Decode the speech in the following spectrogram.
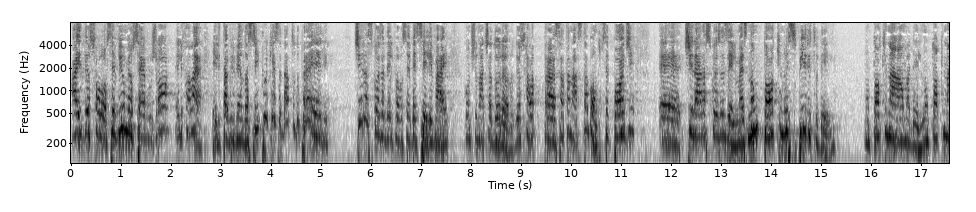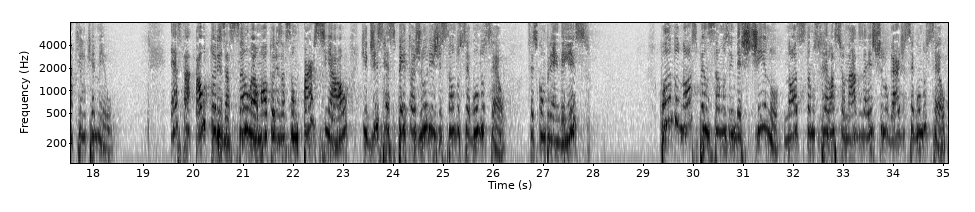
Aí Deus falou, você viu meu servo Jó? Ele fala, é, ele está vivendo assim porque você dá tudo para ele. Tira as coisas dele para você ver se ele vai continuar te adorando. Deus fala para Satanás: tá bom, você pode é, tirar as coisas dele, mas não toque no espírito dele. Não toque na alma dele, não toque naquilo que é meu. Essa autorização é uma autorização parcial que diz respeito à jurisdição do segundo céu. Vocês compreendem isso? Quando nós pensamos em destino, nós estamos relacionados a este lugar de segundo céu.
